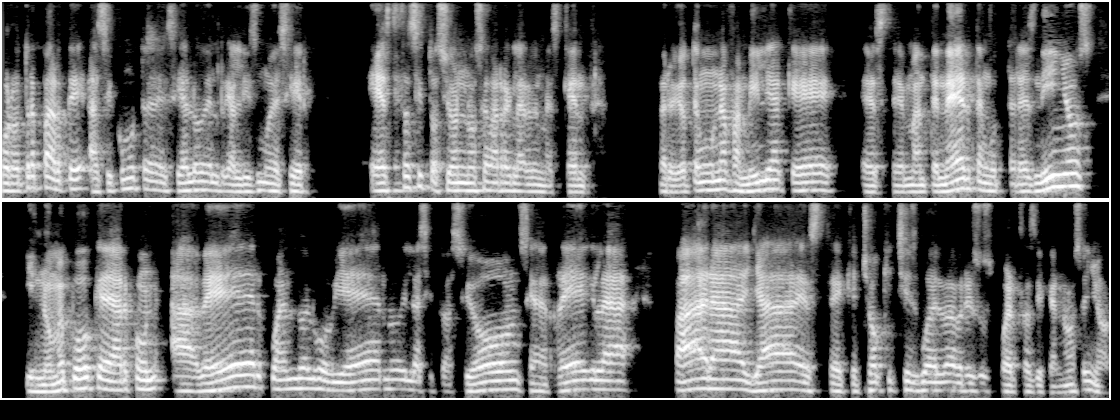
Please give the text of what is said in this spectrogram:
por otra parte, así como te decía lo del realismo, decir, esta situación no se va a arreglar el mes que entra, pero yo tengo una familia que este, mantener, tengo tres niños y no me puedo quedar con a ver cuándo el gobierno y la situación se arregla para ya este, que Chucky e. Vuelva a abrir sus puertas. Dije, no, señor.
